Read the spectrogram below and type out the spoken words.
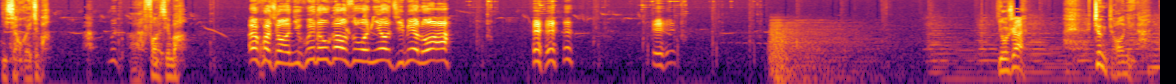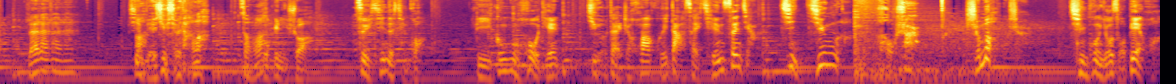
你先回去吧。啊，放心吧。哎，华兄，你回头告诉我你要几面锣啊？友善，哎，正找你呢。来来来来，先别去学堂了。怎么了？我跟你说啊，最新的情况，李公公后天就要带着花魁大赛前三甲进京了。好事儿？什么好事儿？情况有所变化。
